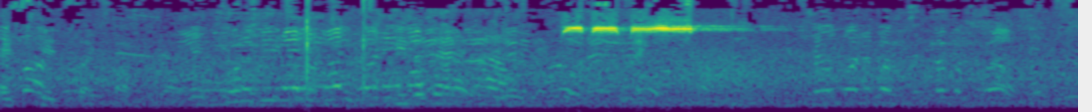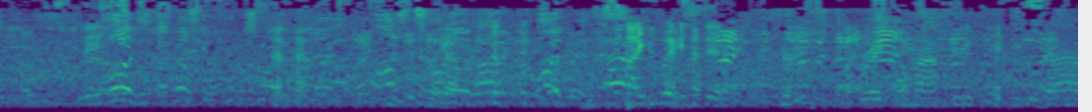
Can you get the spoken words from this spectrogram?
It's kids like that. Tell one of them to come on Sideways it. Break him after he sana.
